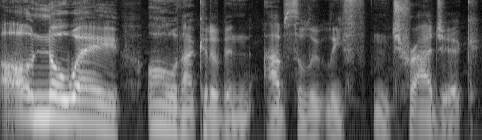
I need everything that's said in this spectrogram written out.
oh, no way! Oh, that could have been absolutely tragic.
